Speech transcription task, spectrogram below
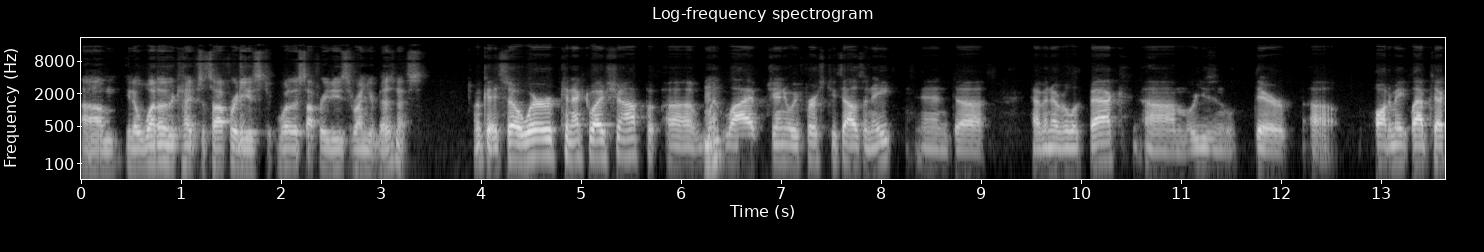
Um, you know what other types of software do you use? What other software do you use to run your business? Okay, so we're ConnectWise Shop. Uh, mm-hmm. Went live January 1st, 2008, and uh, haven't ever looked back. Um, we're using their uh, Automate LabTech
